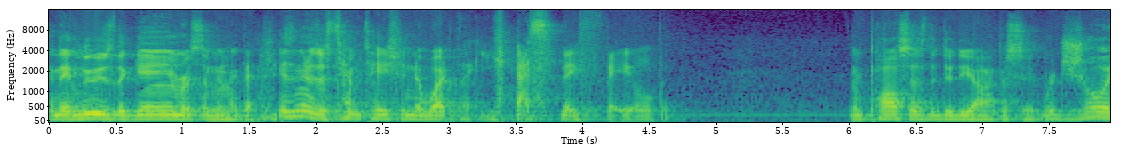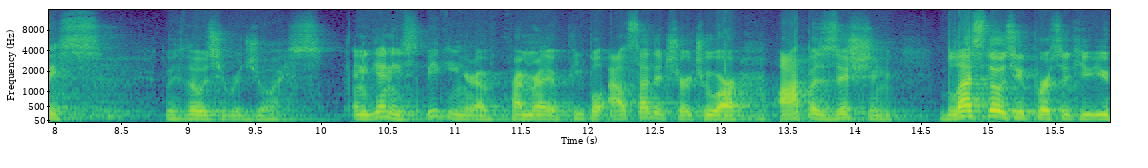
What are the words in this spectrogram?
and they lose the game or something like that. Isn't there this temptation to what? Like, yes, they failed. And Paul says to do the opposite rejoice with those who rejoice. And again, he's speaking here of primarily of people outside the church who are opposition. Bless those who persecute you.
